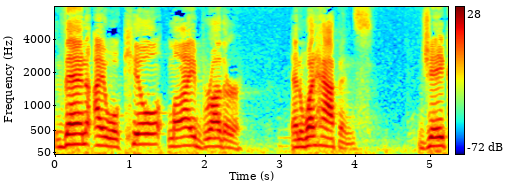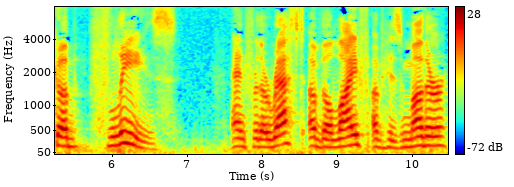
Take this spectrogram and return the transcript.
Then I will kill my brother. And what happens? Jacob flees. And for the rest of the life of his mother,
